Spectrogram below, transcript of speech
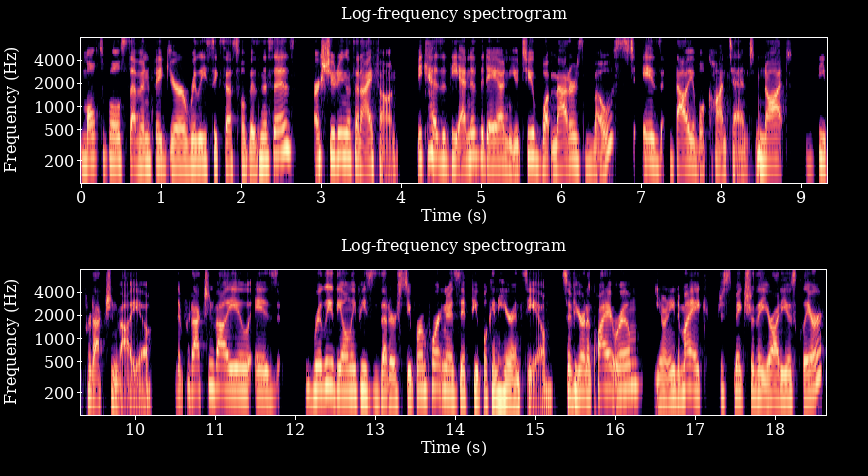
multiple seven figure, really successful businesses, are shooting with an iPhone because at the end of the day on YouTube, what matters most is valuable content, not the production value. The production value is really the only pieces that are super important is if people can hear and see you. So if you're in a quiet room, you don't need a mic, just make sure that your audio is clear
